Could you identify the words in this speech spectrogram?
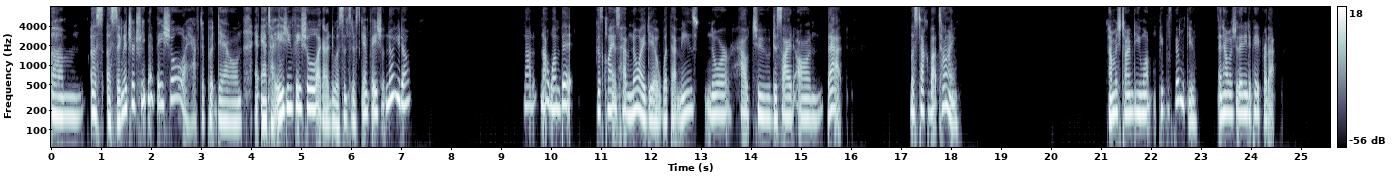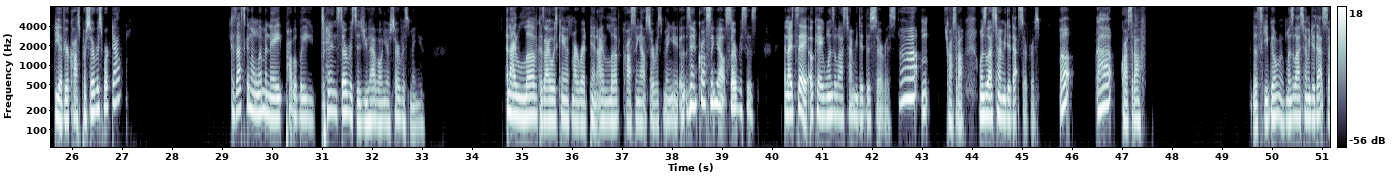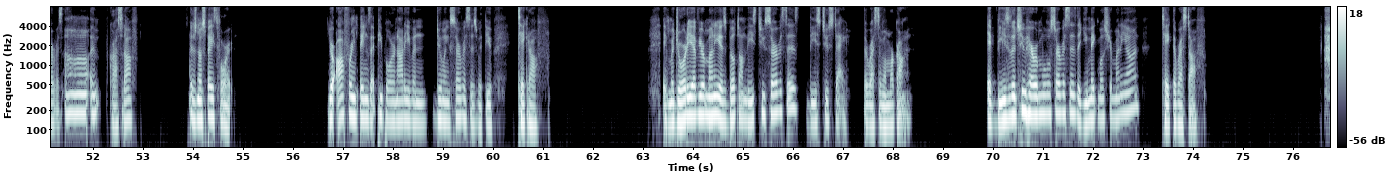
um a, a signature treatment facial. I have to put down an anti-aging facial. I got to do a sensitive skin facial. No, you don't. Not not one bit. Because clients have no idea what that means nor how to decide on that. Let's talk about time. How much time do you want people to spend with you? And how much do they need to pay for that? Do you have your cost per service worked out? Because that's going to eliminate probably 10 services you have on your service menu. And I love, because I always came with my red pen, I loved crossing out service menus and crossing out services. And I'd say, okay, when's the last time you did this service? Uh, mm, cross it off. When's the last time you did that service? Oh, ah, cross it off. Let's keep going. When's the last time you did that service? Uh, cross it off. There's no space for it. You're offering things that people are not even doing services with you. Take it off. If majority of your money is built on these two services, these two stay. The rest of them are gone. If these are the two hair removal services that you make most of your money on, take the rest off.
